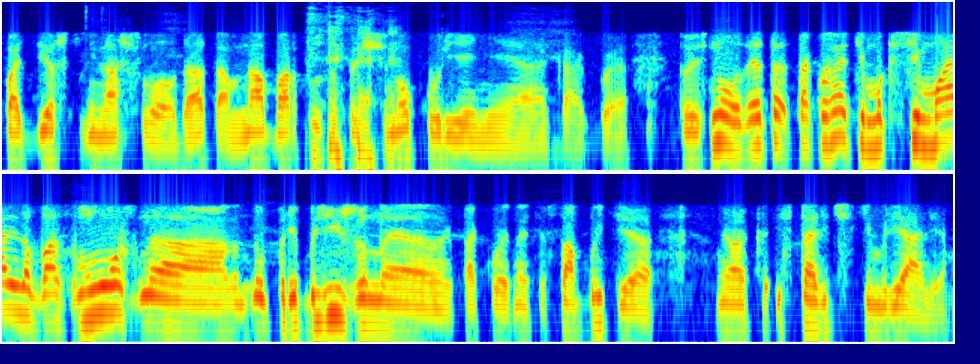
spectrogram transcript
поддержки не нашло, да, там на борту запрещено курение, как бы. То есть, ну, это такое, знаете, максимально возможно, ну, приближенное такое, знаете, событие э, к историческим реалиям.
